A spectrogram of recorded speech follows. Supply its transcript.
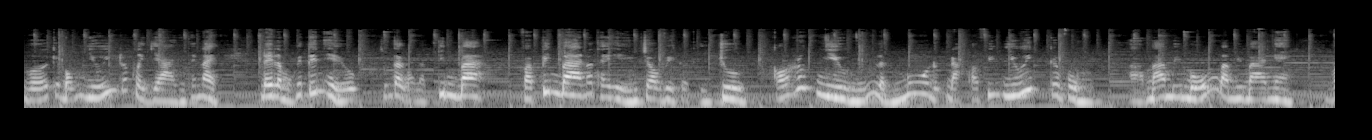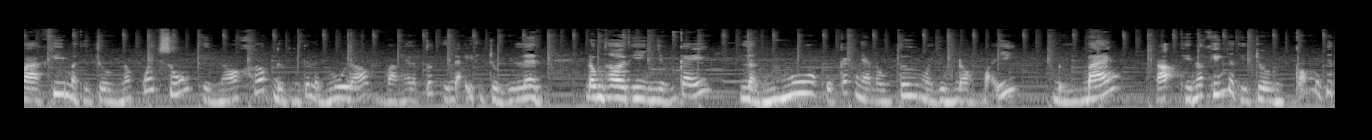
với cái bóng dưới rất là dài như thế này. Đây là một cái tín hiệu chúng ta gọi là pin 3 và pin 3 nó thể hiện cho việc là thị trường có rất nhiều những lệnh mua được đặt ở phía dưới cái vùng à, 34 33 ngàn và khi mà thị trường nó quét xuống thì nó khớp được những cái lệnh mua đó và ngay lập tức thì đẩy thị trường đi lên. Đồng thời thì những cái lệnh mua của các nhà đầu tư mà dùng đòn bẩy bị bán, đó, thì nó khiến cho thị trường có một cái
